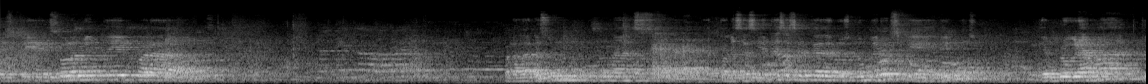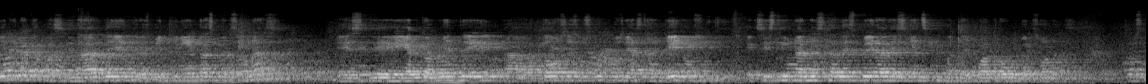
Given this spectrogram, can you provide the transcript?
Este, solamente para, para darles un- unas actualizaciones acerca de los números que vimos. El programa tiene la capacidad de 3.500 personas este, y actualmente ah, todos esos grupos ya están llenos. Existe lista de espera de 154 personas. Entonces,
